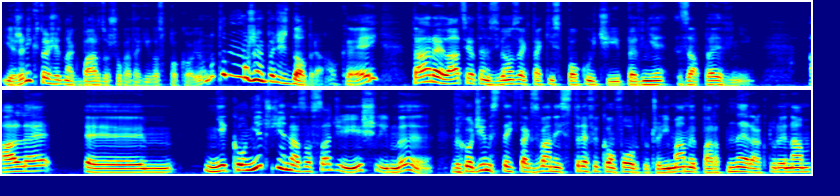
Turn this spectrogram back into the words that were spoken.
jeżeli ktoś jednak bardzo szuka takiego spokoju, no to możemy powiedzieć, dobra, okej, okay, ta relacja, ten związek, taki spokój ci pewnie zapewni. Ale niekoniecznie na zasadzie, jeśli my wychodzimy z tej tak zwanej strefy komfortu, czyli mamy partnera, który nam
